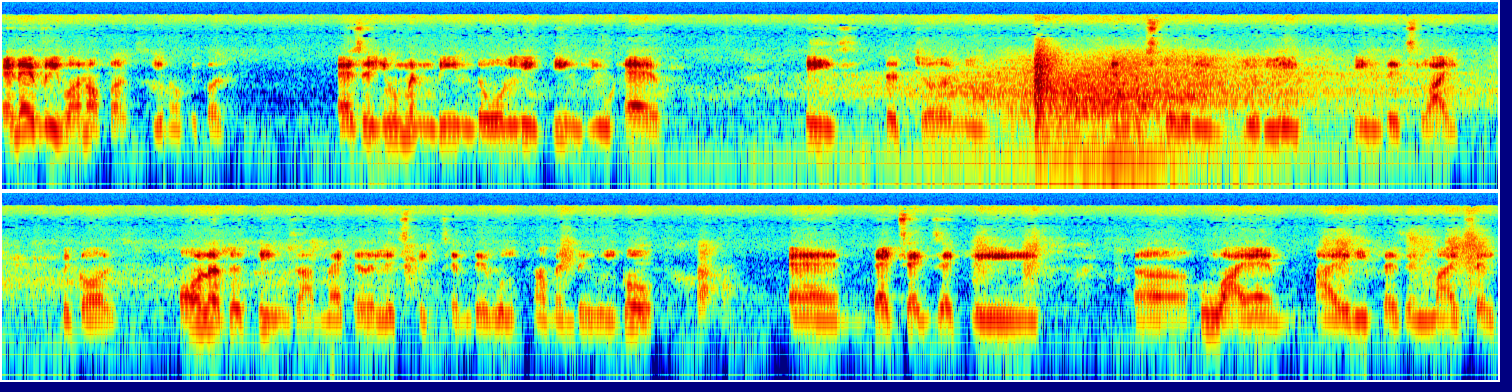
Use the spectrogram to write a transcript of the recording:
and every one of us. You know, because as a human being, the only thing you have is the journey and the story you live in this life because all other things are materialistic and they will come and they will go. And that's exactly uh, who I am. I represent myself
